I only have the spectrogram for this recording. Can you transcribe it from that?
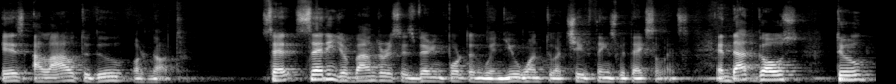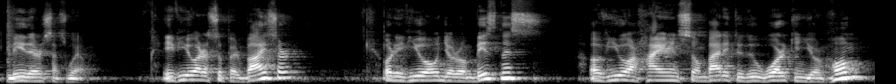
is allowed to do or not. Set, setting your boundaries is very important when you want to achieve things with excellence. And that goes to leaders as well. If you are a supervisor, or if you own your own business, or if you are hiring somebody to do work in your home,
